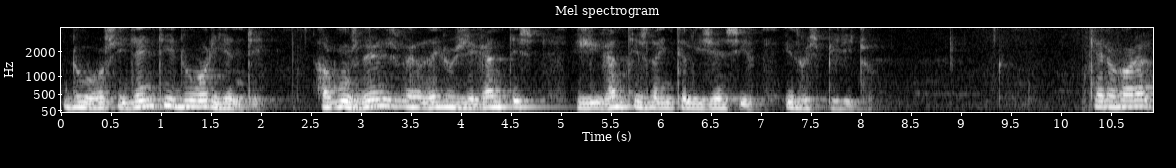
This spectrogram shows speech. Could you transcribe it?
do Ocidente e do Oriente, alguns deles verdadeiros gigantes gigantes da inteligência e do espírito. Quero agora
